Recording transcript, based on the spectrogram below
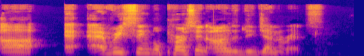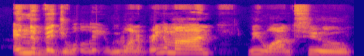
uh, every single person on the degenerates individually. We want to bring them on. We want to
